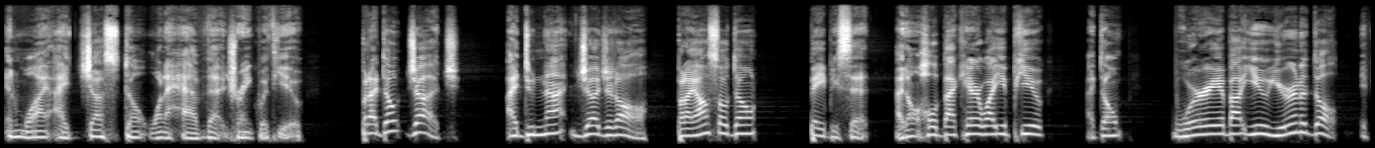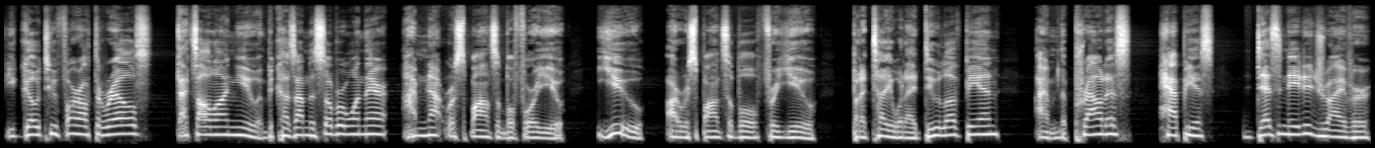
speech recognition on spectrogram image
and why I just don't want to have that drink with you. But I don't judge. I do not judge at all, but I also don't babysit. I don't hold back hair while you puke. I don't worry about you. You're an adult. If you go too far off the rails, that's all on you. And because I'm the sober one there, I'm not responsible for you. You are responsible for you. But I tell you what, I do love being I'm the proudest, happiest designated driver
